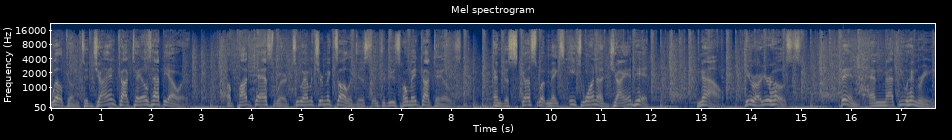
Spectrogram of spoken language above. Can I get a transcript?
Welcome to Giant Cocktails Happy Hour, a podcast where two amateur mixologists introduce homemade cocktails and discuss what makes each one a giant hit. Now, here are your hosts, Ben and Matthew Henry.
